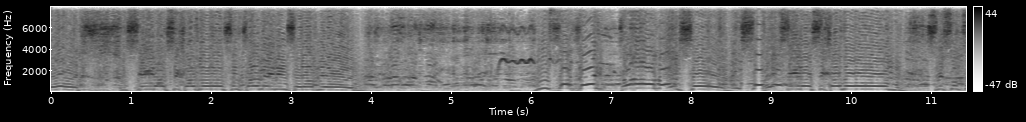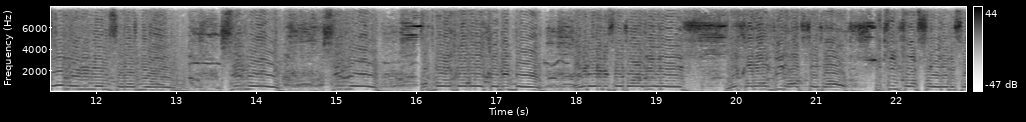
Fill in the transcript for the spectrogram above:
Evet, Hüseyin Aksu kadrolan Sultanbeyli'yi selamlıyor. Bu sefer kadrolan siz Sultanbeyli'leri selamlıyor. Şimdi, şimdi bu programın akabinde evlerimize dağılıyoruz. Ve kalan bir haftada bütün komşularımıza,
